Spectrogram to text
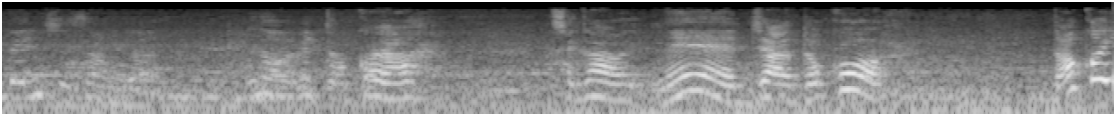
転手さんが。乗るところ違う。ねじゃあどこどこよ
